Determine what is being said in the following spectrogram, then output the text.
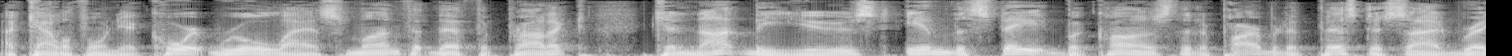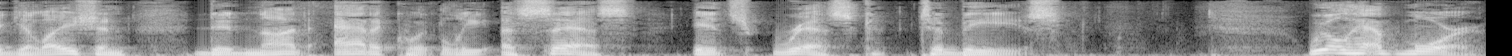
A California court ruled last month that the product cannot be used in the state because the Department of Pesticide Regulation did not adequately assess its risk to bees. We'll have more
